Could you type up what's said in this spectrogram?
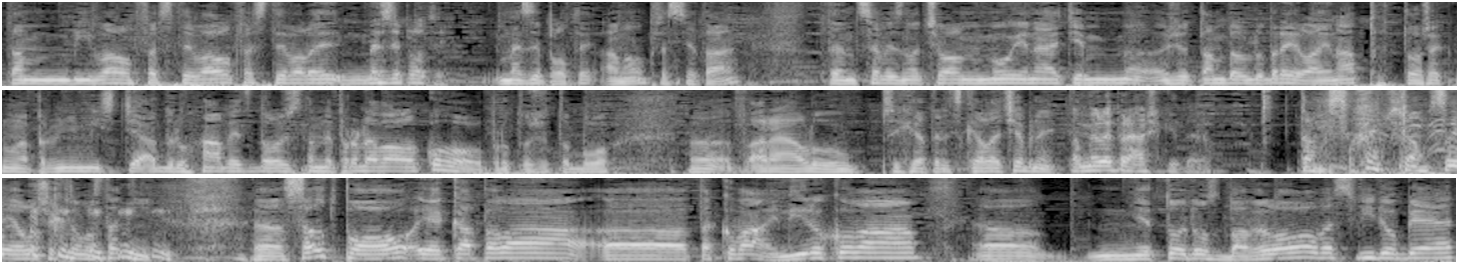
tam býval festival, festivaly Mezi ploty. Mezi ploty, ano, přesně tak. Ten se vyznačoval mimo jiné tím, že tam byl dobrý line-up, to řeknu na prvním místě, a druhá věc byla, že tam neprodával alkohol, protože to bylo eh, v areálu psychiatrické léčebny. Tam měly prášky teda. Tam se, tam se jelo všechno ostatní. Eh, Southpaw je kapela uh, taková indie rocková, uh, mě to dost bavilo ve své době.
